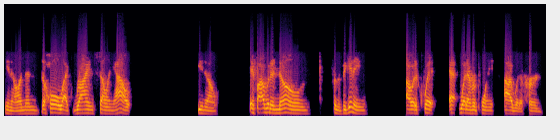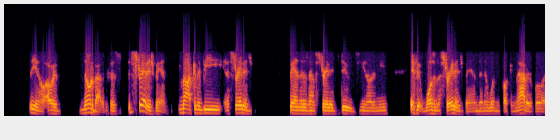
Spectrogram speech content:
you know. And then the whole like Ryan selling out, you know, if I would have known from the beginning, I would have quit at whatever point I would have heard, you know, I would have known about it because it's a straight edge band. I'm not going to be in a straight edge band that doesn't have straight edge dudes. You know what I mean? If it wasn't a straight edge band, then it wouldn't fucking matter. But,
